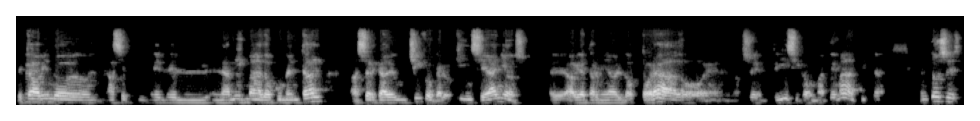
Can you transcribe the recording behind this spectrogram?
Estaba viendo hace, en la misma documental acerca de un chico que a los 15 años eh, había terminado el doctorado en, no sé, física o matemática. Entonces,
